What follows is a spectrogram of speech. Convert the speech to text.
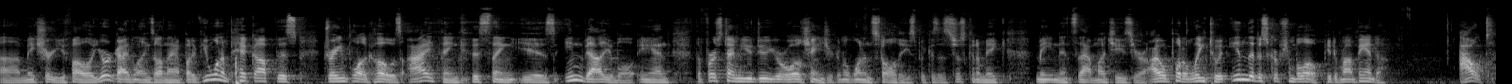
uh, make sure you follow your guidelines on that. But if you wanna pick up this drain plug hose, I think this thing is invaluable. And the first time you do your oil change, you're gonna wanna install these because it's just gonna make maintenance that much easier. I will put a link to it in the description below. Peter Von Panda, out.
